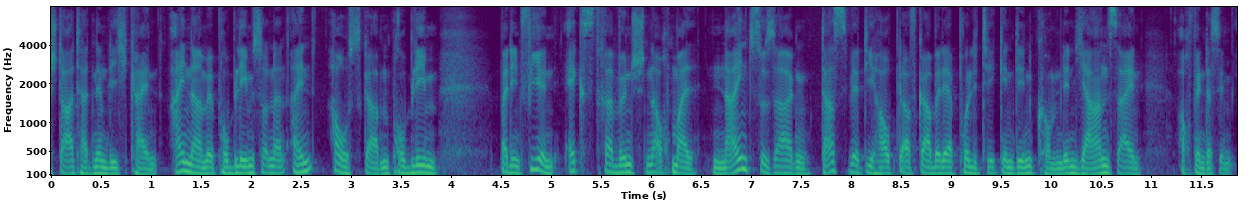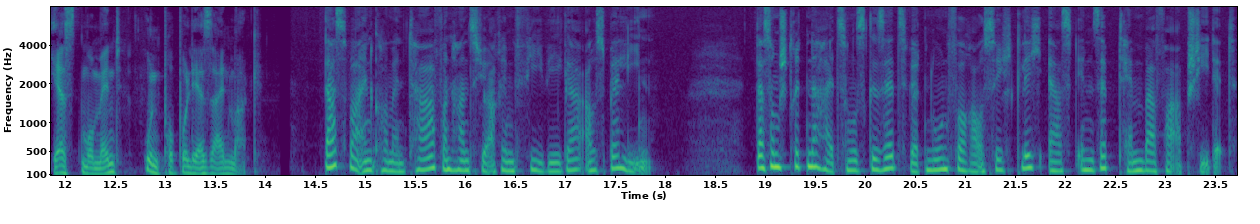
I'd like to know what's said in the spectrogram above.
Staat hat nämlich kein Einnahmeproblem, sondern ein Ausgabenproblem. Bei den vielen Extrawünschen auch mal Nein zu sagen, das wird die Hauptaufgabe der Politik in den kommenden Jahren sein, auch wenn das im ersten Moment unpopulär sein mag. Das war ein Kommentar von Hans-Joachim Viehweger aus Berlin. Das umstrittene Heizungsgesetz wird nun voraussichtlich erst im September verabschiedet.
